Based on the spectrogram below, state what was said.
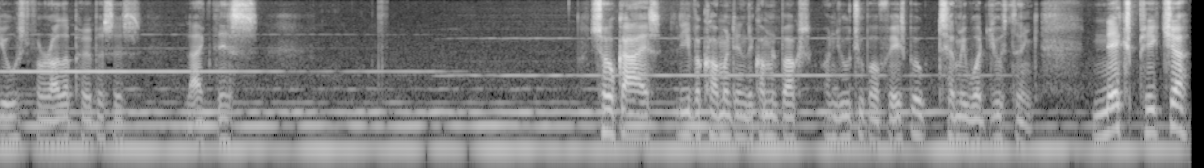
used for other purposes like this. So guys, leave a comment in the comment box on YouTube or Facebook. Tell me what you think. Next picture,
